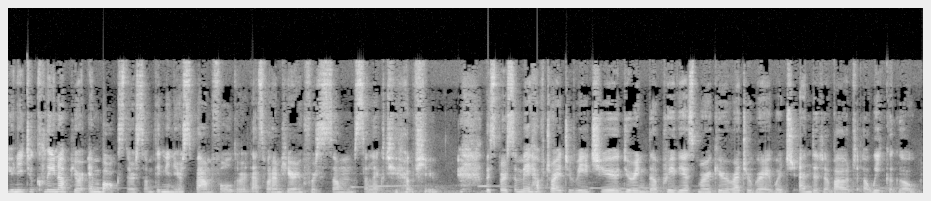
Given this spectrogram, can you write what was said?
you need to clean up your inbox. There's something in your spam folder. That's what I'm hearing for some select few of you. This person may have tried to reach you during the previous Mercury retrograde, which ended about a week ago.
